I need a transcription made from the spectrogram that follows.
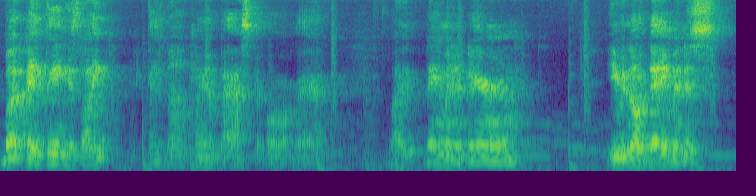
But they think it's like they love playing basketball, man. Like Damon and Darren, even though Damon is,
